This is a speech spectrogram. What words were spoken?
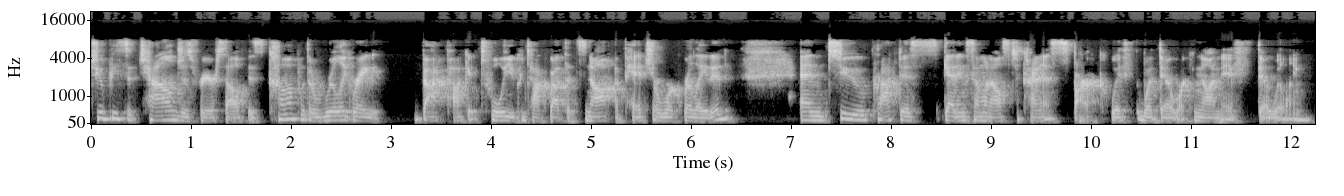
two pieces of challenges for yourself is come up with a really great back pocket tool you can talk about that's not a pitch or work related. And two, practice getting someone else to kind of spark with what they're working on if they're willing.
